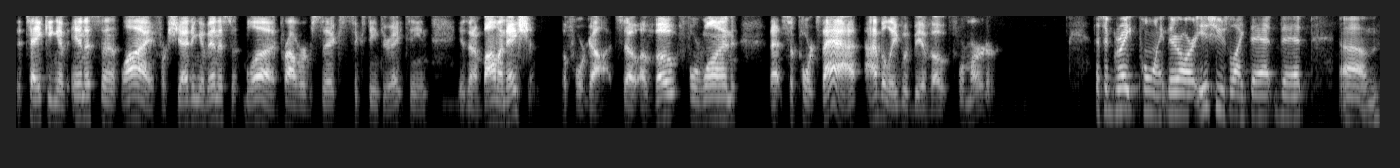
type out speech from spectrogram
the taking of innocent life or shedding of innocent blood, Proverbs 6 16 through 18, is an abomination before God. So a vote for one that supports that, I believe, would be a vote for murder. That's a great point. There are issues like that that um,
